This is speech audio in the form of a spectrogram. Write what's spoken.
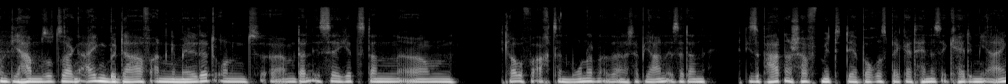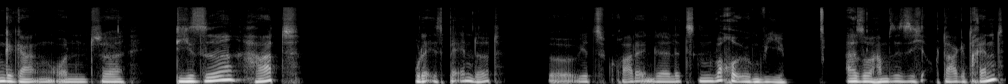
Und die haben sozusagen Eigenbedarf angemeldet und ähm, dann ist er jetzt dann, ähm, ich glaube vor 18 Monaten, also anderthalb Jahren, ist er dann diese Partnerschaft mit der Boris Becker Tennis Academy eingegangen und äh, diese hat oder ist beendet äh, jetzt gerade in der letzten Woche irgendwie. Also haben sie sich auch da getrennt.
